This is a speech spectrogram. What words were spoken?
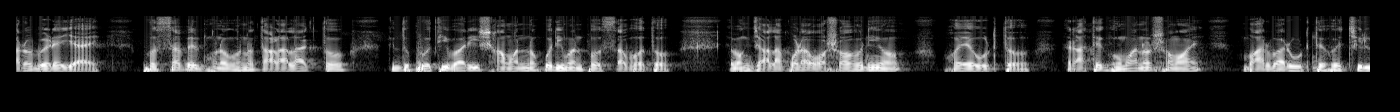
আরও বেড়ে যায়। প্রস্রাবের ঘন ঘন তাড়া লাগতো, কিন্তু প্রতিবারই সামান্য পরিমাণ প্রস্রাব হতো এবং জ্বালা পোড়া অসহনীয় হয়ে উঠত। রাতে ঘুমানোর সময় বারবার উঠতে হচ্ছিল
